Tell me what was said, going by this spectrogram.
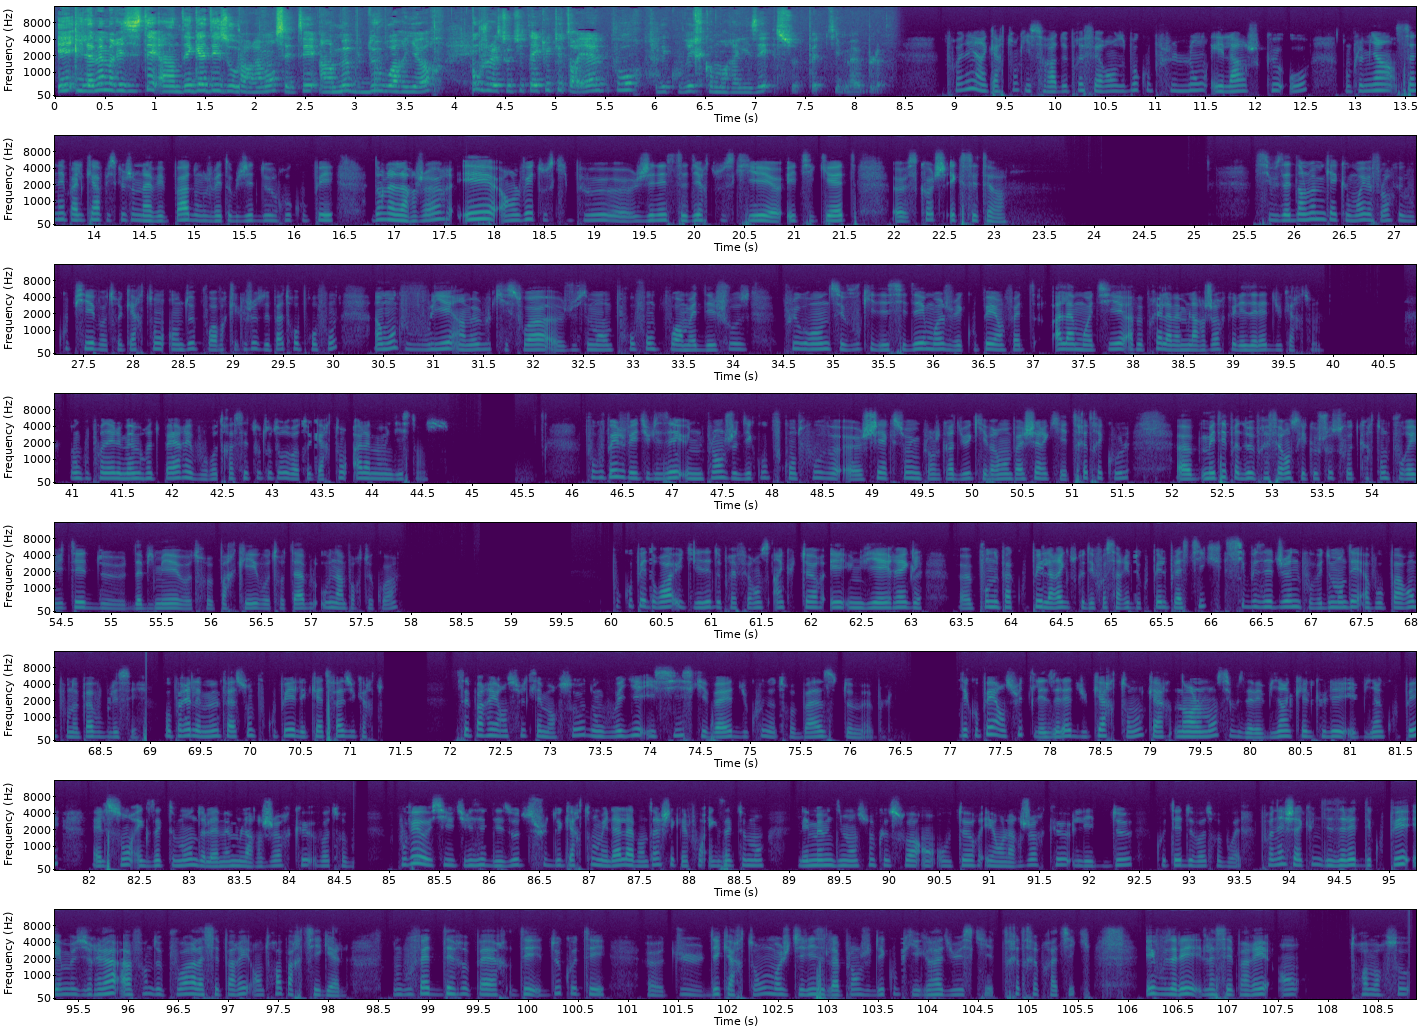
et il a même résisté à un dégât des eaux. Enfin, vraiment c'était un meuble de warrior. Donc je vous laisse tout de suite avec le tutoriel pour découvrir comment réaliser ce petit meuble. Prenez un carton qui sera de préférence beaucoup plus long et large que haut. Donc le mien, ça n'est pas le cas puisque je n'en avais pas, donc je vais être obligée de recouper dans la largeur et enlever tout ce qui peut euh, gêner, c'est-à-dire tout ce qui est euh, étiquette, euh, scotch, etc. Si vous êtes dans le même cas que moi, il va falloir que vous coupiez votre carton en deux pour avoir quelque chose de pas trop profond, à moins que vous vouliez un meuble qui soit justement profond pour pouvoir mettre des choses plus grande, c'est vous qui décidez. Moi, je vais couper en fait à la moitié, à peu près la même largeur que les ailettes du carton. Donc vous prenez le même repère et vous retracez tout autour de votre carton à la même distance. Pour couper, je vais utiliser une planche de découpe qu'on trouve euh, chez Action, une planche graduée qui est vraiment pas chère et qui est très très cool. Euh, mettez de préférence quelque chose sous votre carton pour éviter d'abîmer votre parquet, votre table ou n'importe quoi. Pour couper droit, utilisez de préférence un cutter et une vieille règle euh, pour ne pas couper la règle parce que des fois ça arrive de couper le plastique. Si vous êtes jeune, vous pouvez demander à vos parents pour ne pas vous blesser. Opérez de la même façon pour couper les quatre faces du carton. Séparez ensuite les morceaux, donc vous voyez ici ce qui va être du coup notre base de meuble. Découpez ensuite les ailettes du carton car normalement si vous avez bien calculé et bien coupé, elles sont exactement de la même largeur que votre bout. Vous pouvez aussi utiliser des autres chutes de carton mais là l'avantage c'est qu'elles font exactement les mêmes dimensions que ce soit en hauteur et en largeur que les deux côtés de votre boîte. Prenez chacune des ailettes découpées et mesurez-la afin de pouvoir la séparer en trois parties égales. Donc vous faites des repères des deux côtés euh, du, des cartons. Moi j'utilise la planche de découpe qui est graduée, ce qui est très très pratique. Et vous allez la séparer en trois morceaux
